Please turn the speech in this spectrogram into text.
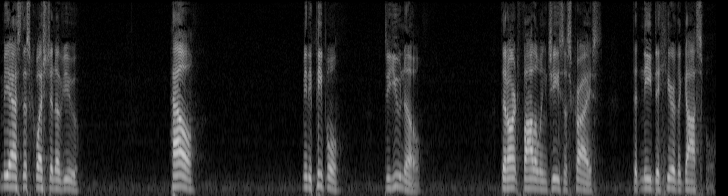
Let me ask this question of you How many people do you know that aren't following Jesus Christ that need to hear the gospel?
